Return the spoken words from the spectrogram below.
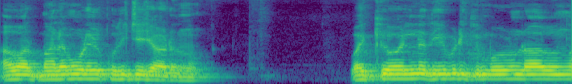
അവർ മലമൂളിൽ കുതിച്ചു ചാടുന്നു. വൈക്കോലിന് തീപിടിക്കുമ്പോഴുണ്ടാകുന്ന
